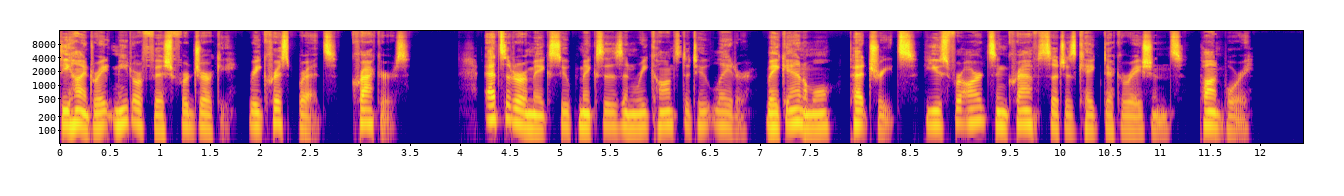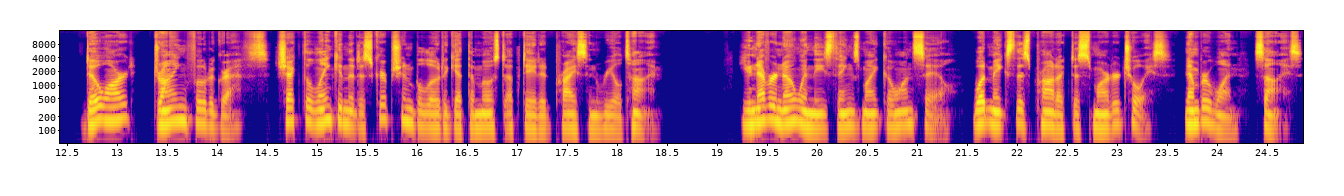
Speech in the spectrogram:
dehydrate meat or fish for jerky, recrisp breads, crackers, etc. Make soup mixes and reconstitute later. Bake animal, pet treats, used for arts and crafts such as cake decorations, potpourri, dough art, drying photographs. Check the link in the description below to get the most updated price in real time. You never know when these things might go on sale. What makes this product a smarter choice? Number 1. Size.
